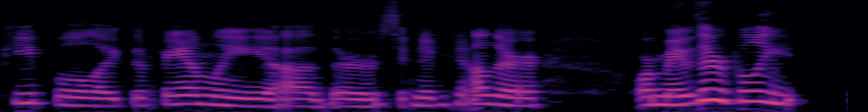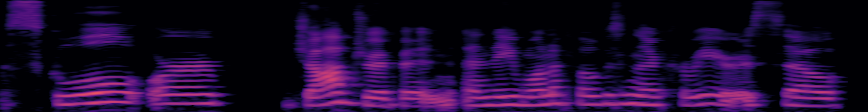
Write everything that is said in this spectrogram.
people, like their family, uh, their significant other, or maybe they're really school or job driven and they want to focus on their careers. So,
